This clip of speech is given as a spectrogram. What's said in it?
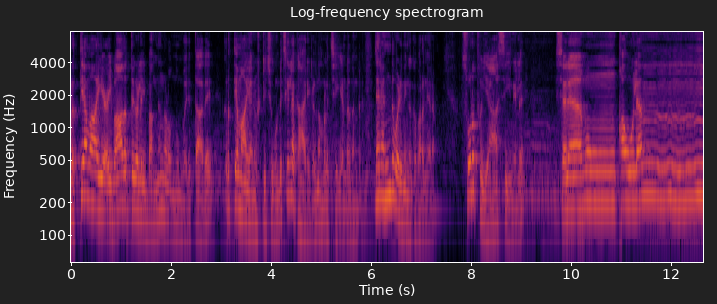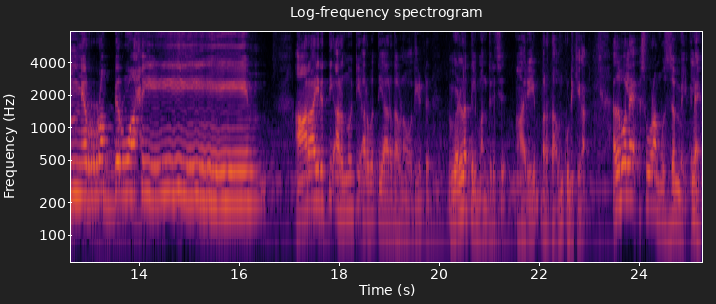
കൃത്യമായി ഇബാദത്തുകളിൽ ഭംഗങ്ങളൊന്നും വരുത്താതെ കൃത്യമായി അനുഷ്ഠിച്ചുകൊണ്ട് ചില കാര്യങ്ങൾ നമ്മൾ ചെയ്യേണ്ടതുണ്ട്. ഞാൻ രണ്ട് വഴി നിങ്ങൾക്ക് പറഞ്ഞുതരാം. സൂറത്ത് യാസീനിൽ സലാമും റഹീം ആറായിരത്തി അറുന്നൂറ്റി അറുപത്തി ആറ് തവണ ഓതിയിട്ട് വെള്ളത്തിൽ മന്ത്രിച്ച് ഭാര്യയും ഭർത്താവും കുടിക്കുക. അതുപോലെ സൂറ മുസമ്മിൽ അല്ലേ?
